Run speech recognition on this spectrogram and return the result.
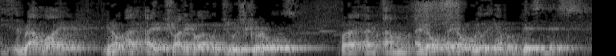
he said, Rabbi, you know, I, I try to go out with Jewish girls, but I, I'm, I don't, I don't really have a business.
